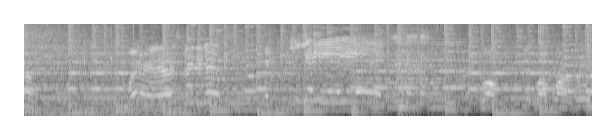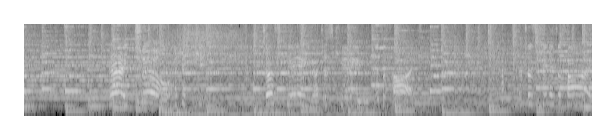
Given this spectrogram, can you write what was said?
Okay, I got it. The winner is 3D Disc. Wait, Yay! well, two, well, one win. Hey, two. I just kid- Just kidding. I'm just kidding. It's a tie. I'm just kidding. It's a tie.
